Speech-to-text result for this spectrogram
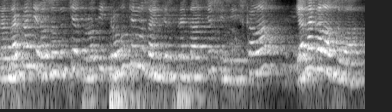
Na základe rozhodnutia proti prvú za interpretáciu si získala Jana Galasová.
